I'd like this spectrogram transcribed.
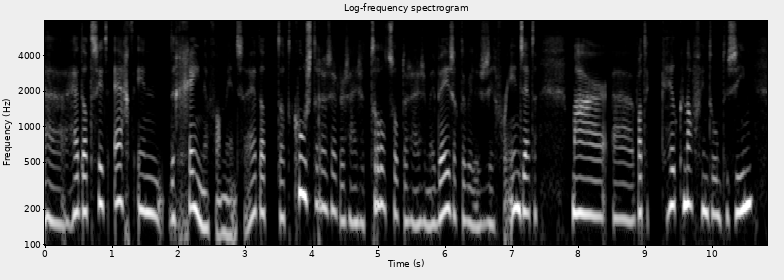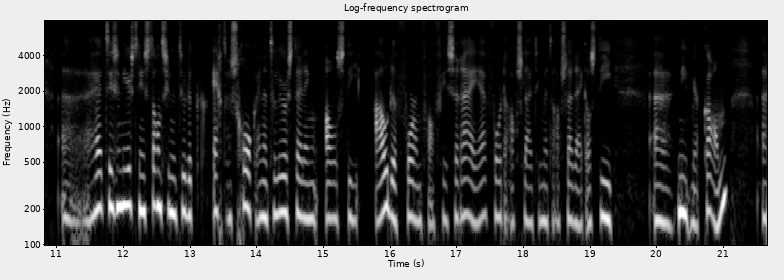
uh, dat zit echt in de genen van mensen. Hè. Dat, dat koesteren ze, daar zijn ze trots op, daar zijn ze mee bezig, daar willen ze zich voor inzetten. Maar wat ik heel knap vind om te zien, het is in eerste instantie natuurlijk echt een schok en een teleurstelling als die oude vorm van visserij, hè, voor de afsluiting met de afsluitdijk, als die uh, niet meer kan, uh,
